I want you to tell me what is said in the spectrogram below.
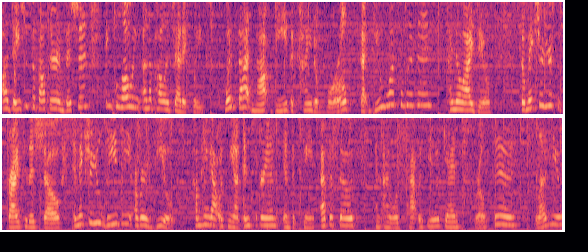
audacious about their ambition and glowing unapologetically. Would that not be the kind of world that you want to live in? I know I do. So make sure you're subscribed to this show and make sure you leave me a review. Come hang out with me on Instagram in between episodes, and I will chat with you again real soon. Love you.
